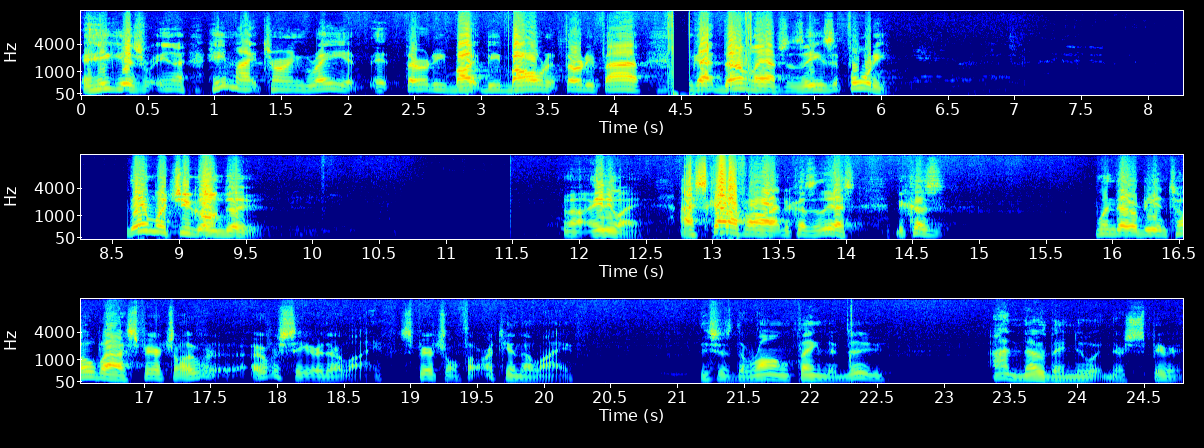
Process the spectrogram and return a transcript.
and he gets you know he might turn gray at, at 30, be bald at 35, got Dunlap's disease at 40. Then what you gonna do? Well, anyway, I got off all that because of this. Because when they were being told by a spiritual over, overseer their life, spiritual authority in their life, this is the wrong thing to do. I know they knew it in their spirit.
